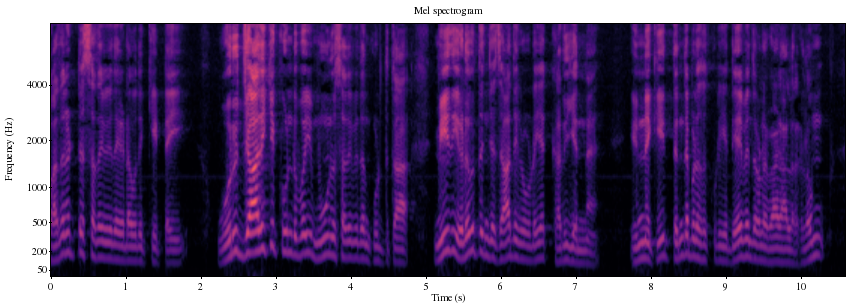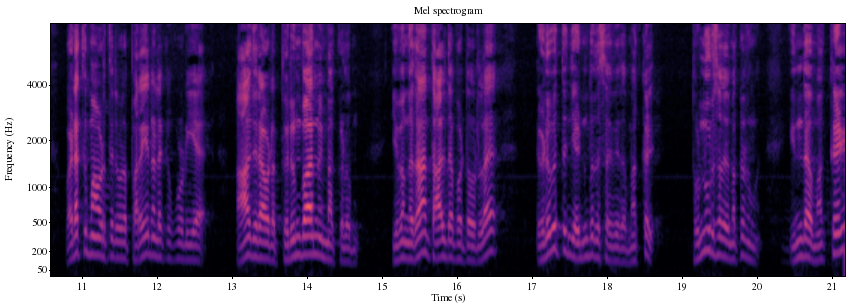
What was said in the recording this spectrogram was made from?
பதினெட்டு சதவீத இடஒதுக்கீட்டை ஒரு ஜாதிக்கு கொண்டு போய் மூணு சதவீதம் கொடுத்துட்டா மீதி எழுபத்தஞ்சு ஜாதிகளுடைய கதி என்ன? இன்னைக்கு தென்தமிழகக்கூடிய தேவேந்திரோட வேளாளர்களும் வடக்கு மாவட்டத்தில் உள்ள பறைய நடக்கக்கூடிய ஆதிராவிட பெரும்பான்மை மக்களும் இவங்க தான் தாழ்த்தப்பட்டோரில் எழுபத்தஞ்சு எண்பது சதவீத மக்கள் தொண்ணூறு சதவீத மக்கள் இந்த மக்கள்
